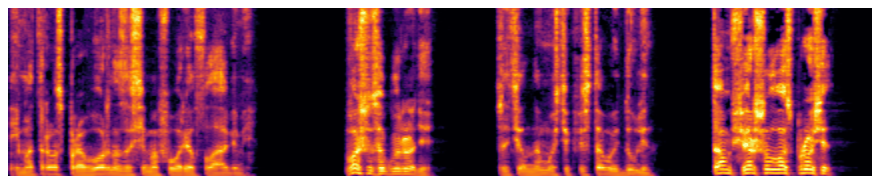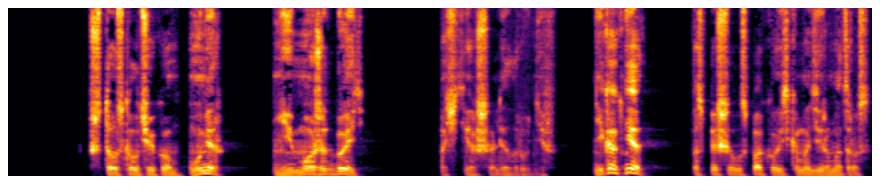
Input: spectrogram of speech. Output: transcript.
И матрос проворно засемафорил флагами. «Ваше соблагородие!» — зател на мостик вестовой Дулин. «Там Фершел вас просит». «Что с Колчаком? Умер?» «Не может быть!» — почти ошалел Руднев. «Никак нет!» — поспешил успокоить командира матрос.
